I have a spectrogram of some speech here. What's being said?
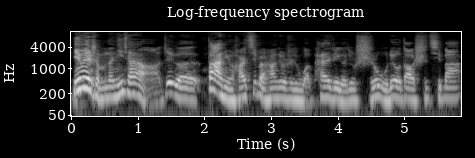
因为什么呢？你想想啊，这个大女孩基本上就是我拍的这个，就十五六到十七八，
